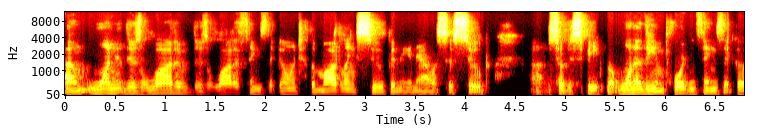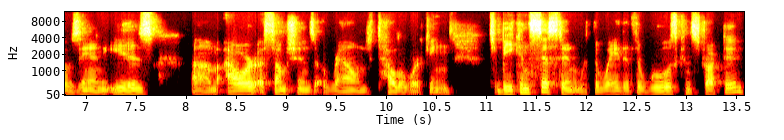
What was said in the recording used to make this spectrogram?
um, one, there's a lot of there's a lot of things that go into the modeling soup and the analysis soup, uh, so to speak. But one of the important things that goes in is um, our assumptions around teleworking to be consistent with the way that the rule is constructed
